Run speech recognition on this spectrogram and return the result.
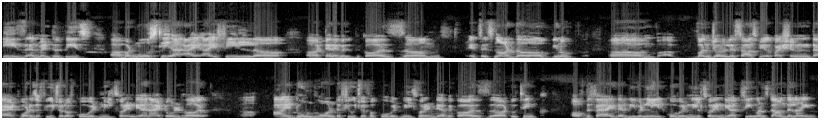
ease and mental peace. Uh, but mostly, I, I feel uh, uh, terrible because um, it's it's not the you know um, one journalist asked me a question that what is the future of COVID meals for India, and I told her. Uh, I don't want a future for COVID meals for India because to think of the fact that we will need COVID meals for India three months down the line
